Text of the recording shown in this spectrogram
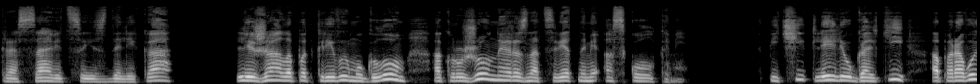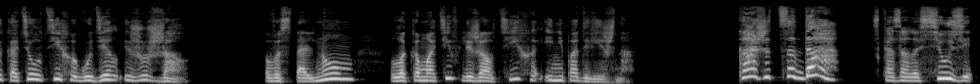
Красавица издалека лежала под кривым углом, окруженная разноцветными осколками. В печи тлели угольки, а паровой котел тихо гудел и жужжал. В остальном локомотив лежал тихо и неподвижно. «Кажется, да!» — сказала Сюзи,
